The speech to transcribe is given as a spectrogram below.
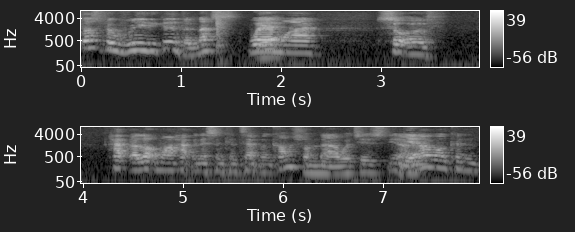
does feel really good, and that's where Yeah. my sort of ha- a lot of my happiness and contentment comes from now, which is you know Yeah. no one can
